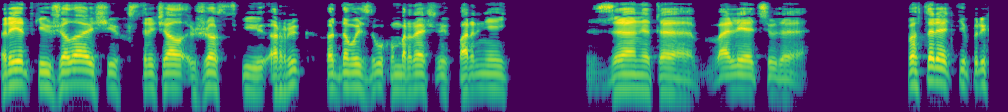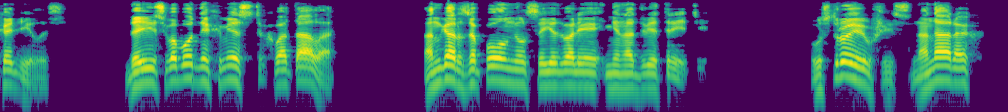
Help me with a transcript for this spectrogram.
Редких желающих встречал жесткий рык одного из двух мрачных парней. «Занято! Вали отсюда!» Повторять не приходилось. Да и свободных мест хватало, Ангар заполнился едва ли не на две трети. Устроившись на нарах,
